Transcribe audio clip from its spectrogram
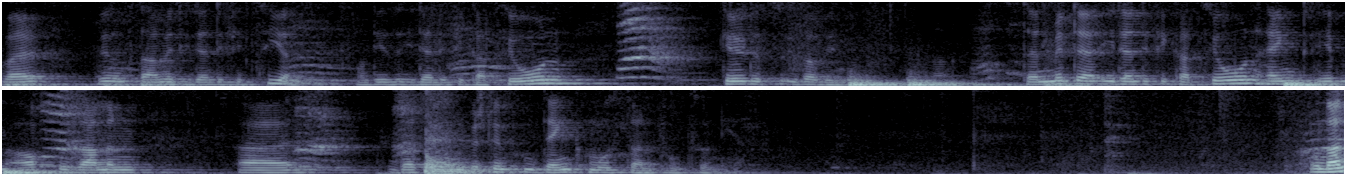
Weil wir uns damit identifizieren. Und diese Identifikation gilt es zu überwinden. Denn mit der Identifikation hängt eben auch zusammen, äh, dass wir in bestimmten Denkmustern funktionieren. Und dann,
